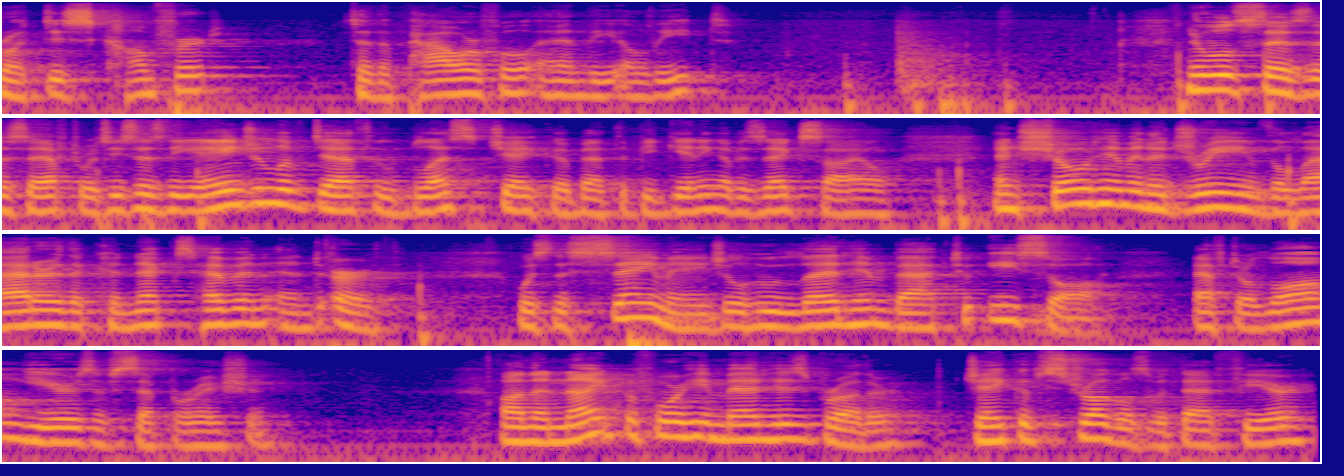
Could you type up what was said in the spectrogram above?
brought discomfort to the powerful and the elite. Newell says this afterwards. He says, The angel of death who blessed Jacob at the beginning of his exile and showed him in a dream the ladder that connects heaven and earth was the same angel who led him back to Esau after long years of separation. On the night before he met his brother, Jacob struggles with that fear.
